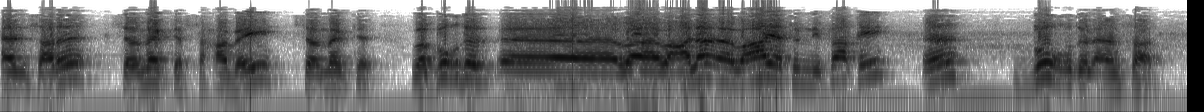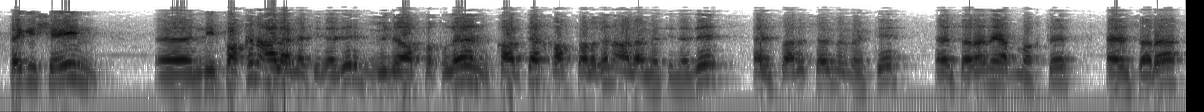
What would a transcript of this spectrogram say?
Ensarı sevmektir. Sahabeyi sevmektir. Ve buğdul e, ve, ve, ve ayetul nifaki e, buğdul ensar. Peki şeyin e, nifakın alameti nedir? Münafıklığın, kalpte hastalığın alameti nedir? Ensarı sevmemektir. Ensara ne yapmaktır? Ensara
